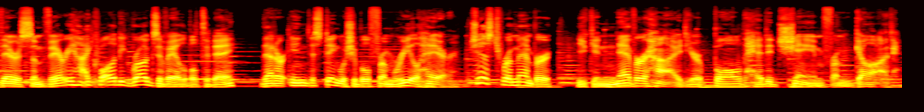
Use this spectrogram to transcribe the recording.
There's some very high-quality rugs available today that are indistinguishable from real hair. Just remember, you can never hide your bald-headed shame from God.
